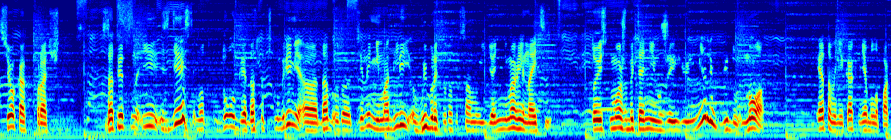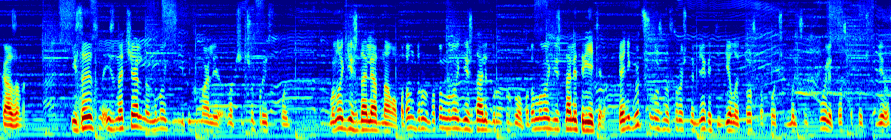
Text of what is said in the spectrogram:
Все как в прачечной. Соответственно, и здесь вот долгое достаточно время э, да, э, TNA не могли выбрать вот эту самую идею, они не могли найти. То есть, может быть, они уже ее имели в виду, но этого никак не было показано. И, соответственно, изначально многие не понимали вообще, что происходит. Многие ждали одного, потом, дру- потом многие ждали другого, потом многие ждали третьего. Я не говорю, что нужно срочно бегать и делать то, что хочет большинство, или то, что хочет делать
